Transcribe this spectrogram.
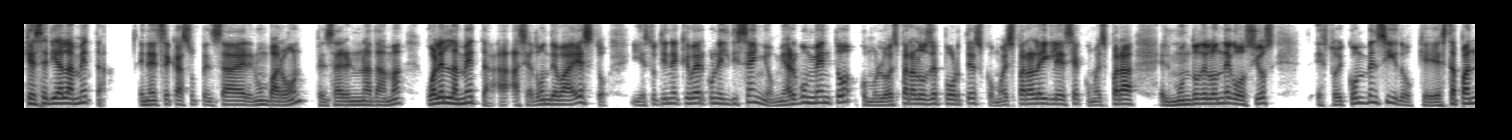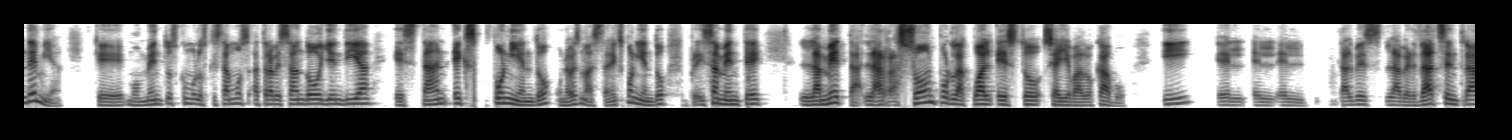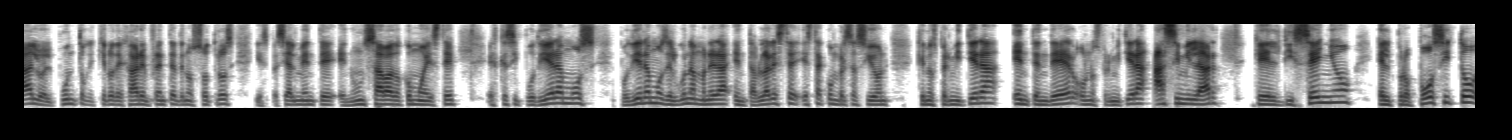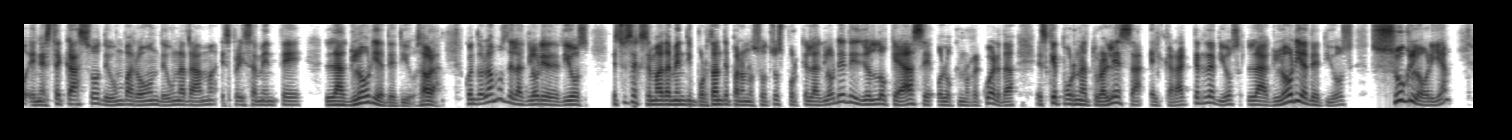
¿qué sería la meta? En este caso, pensar en un varón, pensar en una dama. ¿Cuál es la meta? ¿Hacia dónde va esto? Y esto tiene que ver con el diseño. Mi argumento, como lo es para los deportes, como es para la iglesia, como es para el mundo de los negocios, estoy convencido que esta pandemia, que momentos como los que estamos atravesando hoy en día están exponiendo, una vez más, están exponiendo precisamente la meta, la razón por la cual esto se ha llevado a cabo. Y el, el, el tal vez la verdad central o el punto que quiero dejar enfrente de nosotros y especialmente en un sábado como este es que si pudiéramos pudiéramos de alguna manera entablar este, esta conversación que nos permitiera entender o nos permitiera asimilar que el diseño, el propósito, en este caso de un varón, de una dama, es precisamente la gloria de Dios. Ahora, cuando hablamos de la gloria de Dios, esto es extremadamente importante para nosotros porque la gloria de Dios lo que hace o lo que nos recuerda es que por naturaleza el carácter de Dios, la gloria de Dios, su gloria,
